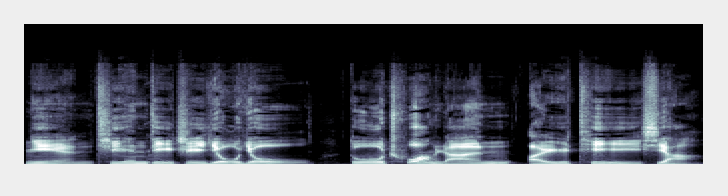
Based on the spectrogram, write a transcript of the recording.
念天地之悠悠独怆然而涕下。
